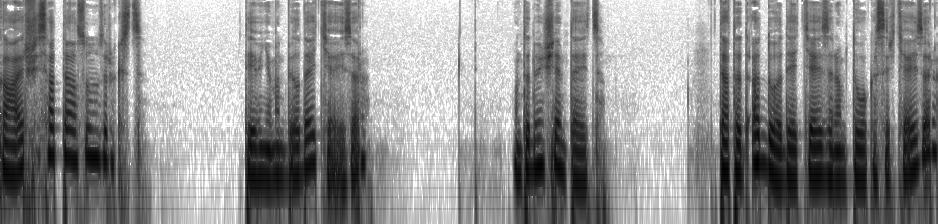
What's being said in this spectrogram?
Kā ir šis attēls un uzraksts? Tie viņam atbildēja ķēzara. Un tad viņš tiem teica: Tātad atdodiet ķēzaram to, kas ir ķēzara,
